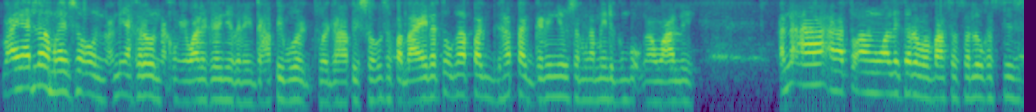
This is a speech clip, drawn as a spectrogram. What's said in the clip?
Maayad lang mga igsoon, ani karon akong iwala kaninyo kaning the happy word for the happy soul sa pamay na to nga paghatag kaninyo sa mga minugumbo nga wali. Ana ang ato ang wali karon mabasa sa Lucas 16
